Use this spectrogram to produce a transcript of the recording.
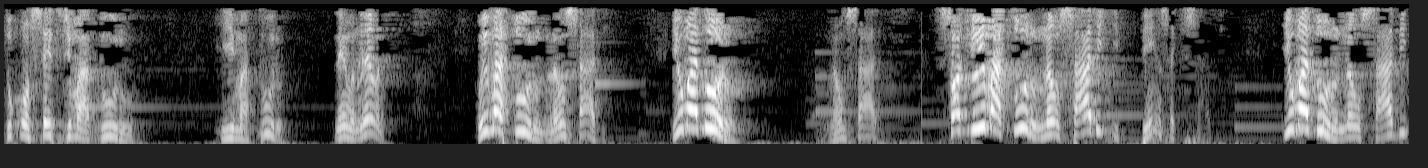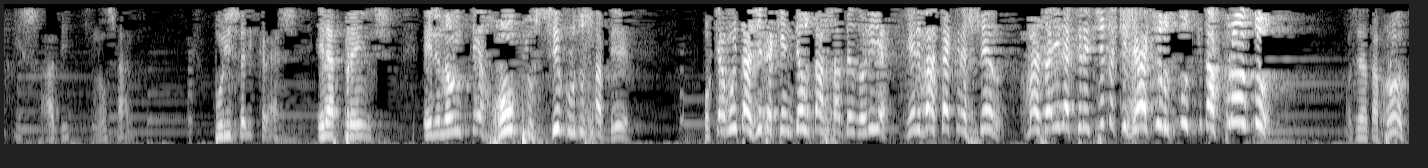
do conceito de maduro e imaturo? Lembra, não lembra? O imaturo não sabe. E o maduro? Não sabe. Só que o imaturo não sabe e pensa que sabe. E o maduro não sabe e sabe que não sabe. Por isso ele cresce. Ele aprende. Ele não interrompe o ciclo do saber. Porque há muita gente a quem Deus dá sabedoria e ele vai até crescendo. Mas aí ele acredita que já é aquilo tudo que está pronto. Você já está pronto?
